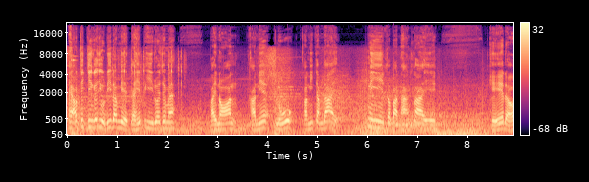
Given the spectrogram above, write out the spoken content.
แต่เอาจริงๆก็อยู่ที่ดาเมจกับ HP ด้วยใช่ไหมไปนอน คราวนี้รู้ คราวนี้จำได้ นี่สะบัดหางใส่ เคเดี๋ยว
